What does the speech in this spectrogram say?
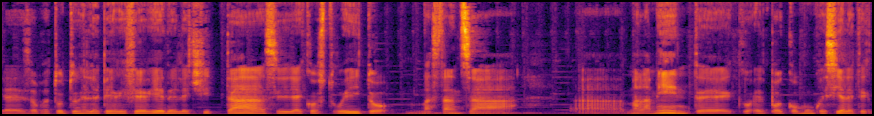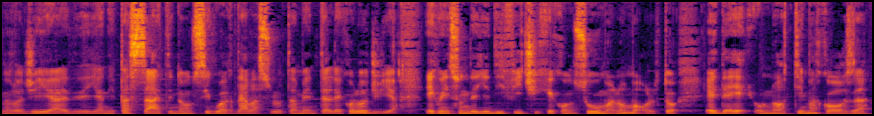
eh, soprattutto nelle periferie delle città si è costruito abbastanza uh, malamente e poi comunque sia le tecnologie degli anni passati non si guardava assolutamente all'ecologia e quindi sono degli edifici che consumano molto ed è un'ottima cosa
